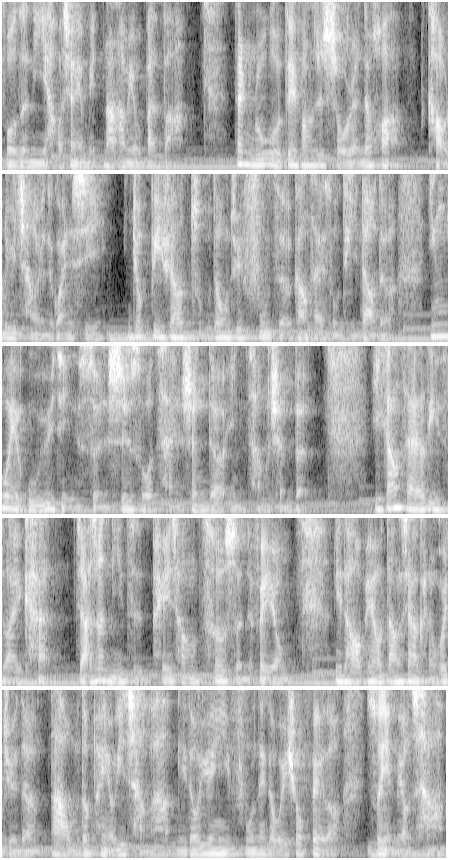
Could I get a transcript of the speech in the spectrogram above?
否则你。你好像也没拿他没有办法，但如果对方是熟人的话，考虑长远的关系，你就必须要主动去负责刚才所提到的，因为无预警损失所产生的隐藏成本。以刚才的例子来看，假设你只赔偿车损的费用，你的好朋友当下可能会觉得啊，我们都朋友一场啊，你都愿意付那个维修费了，所以也没有差。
